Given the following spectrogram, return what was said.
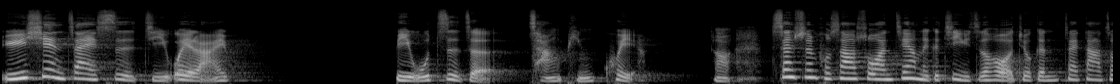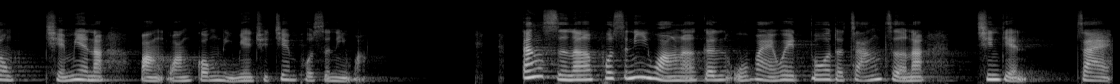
于现在世及未来，彼无智者常贫困啊！啊，三尊菩萨说完这样的一个偈语之后，就跟在大众前面呢，往王宫里面去见波斯匿王。当时呢，波斯匿王呢，跟五百位多的长者呢，清点在。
